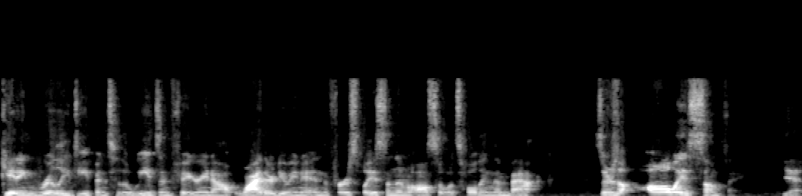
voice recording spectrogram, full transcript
getting really deep into the weeds and figuring out why they're doing it in the first place and then also what's holding them back so there's always something yeah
